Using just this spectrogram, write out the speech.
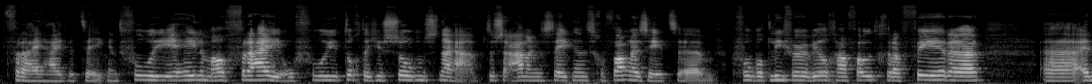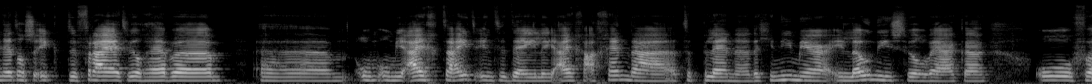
vrijheid betekent. Voel je je helemaal vrij of voel je toch dat je soms, nou ja, tussen aanhalingstekens gevangen zit? Uh, bijvoorbeeld liever wil gaan fotograferen uh, en net als ik de vrijheid wil hebben om, om je eigen tijd in te delen, je eigen agenda te plannen. Dat je niet meer in loondienst wil werken of, uh,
